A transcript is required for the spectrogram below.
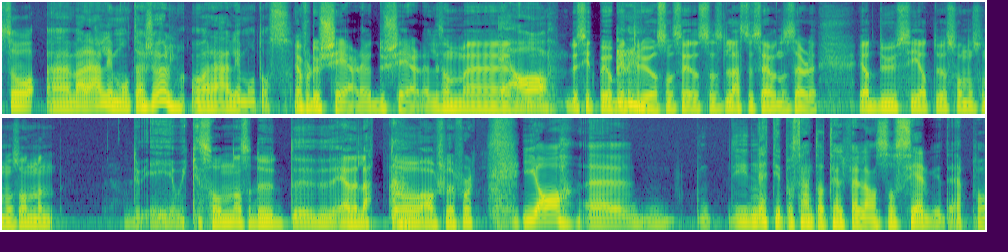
Så uh, vær ærlig mot deg sjøl, og vær ærlig mot oss. Ja, for du ser det, du ser det liksom. Uh, Ja. Du sitter på jobbintervju, og så, så leser du CV-en, og så ser du Ja, du sier at du er sånn og sånn og sånn, men du er jo ikke sånn. altså du, du, Er det lett å avsløre folk? Ja, Uh, i 90% av tilfellene så ser vi det på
